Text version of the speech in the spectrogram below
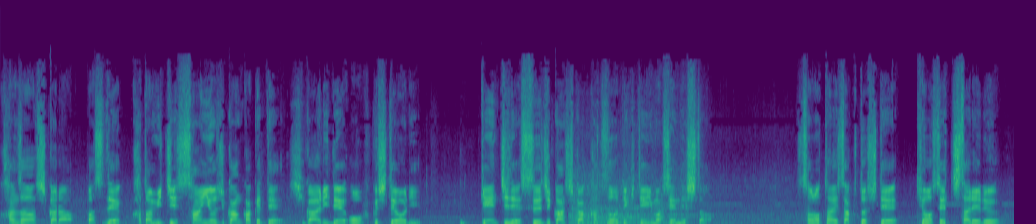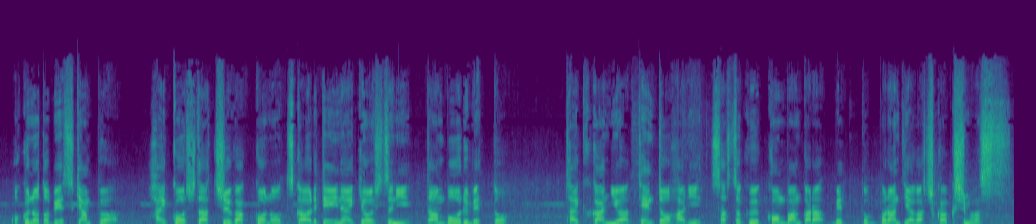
金沢市からバスで片道3、4時間かけて日帰りで往復しており、現地で数時間しか活動できていませんでした。その対策として、今日設置される奥能登ベースキャンプは、廃校した中学校の使われていない教室に段ボールベッド、体育館にはテントを張り、早速今晩からベッド、ボランティアが宿泊します。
